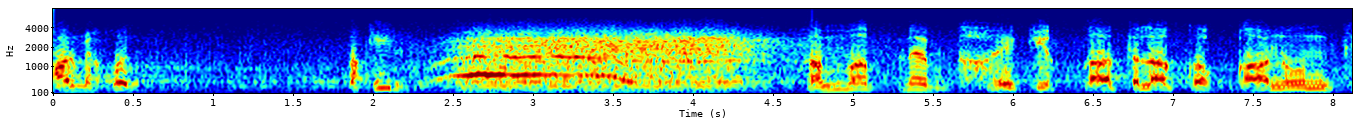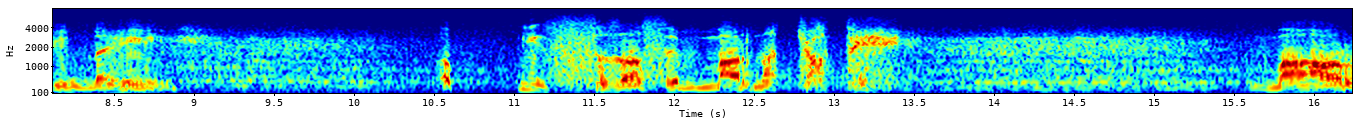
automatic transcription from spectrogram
और मैं खुद वकील हम अपने भाई की कातला को कानून की नहीं, अपनी सजा से मारना चाहते हैं। माँ और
